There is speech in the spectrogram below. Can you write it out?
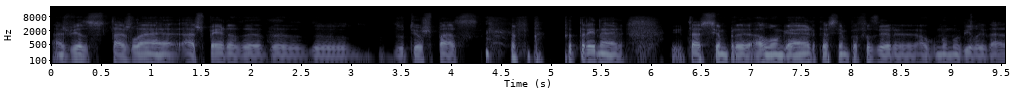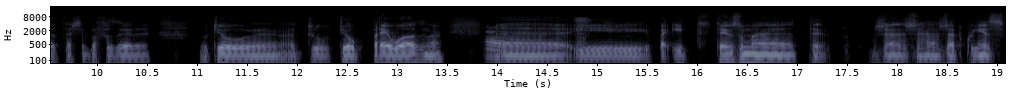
às vezes estás lá à espera de, de, de, do teu espaço para treinar e estás sempre a alongar, estás sempre a fazer eh, alguma mobilidade, estás sempre a fazer eh, o teu, eh, o teu pré-WOD, não é? é. Uh, e, e tens uma. Já, já, já te conheço,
